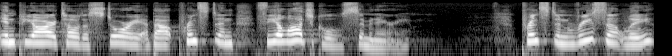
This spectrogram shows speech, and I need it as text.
NPR told a story about Princeton Theological Seminary. Princeton recently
